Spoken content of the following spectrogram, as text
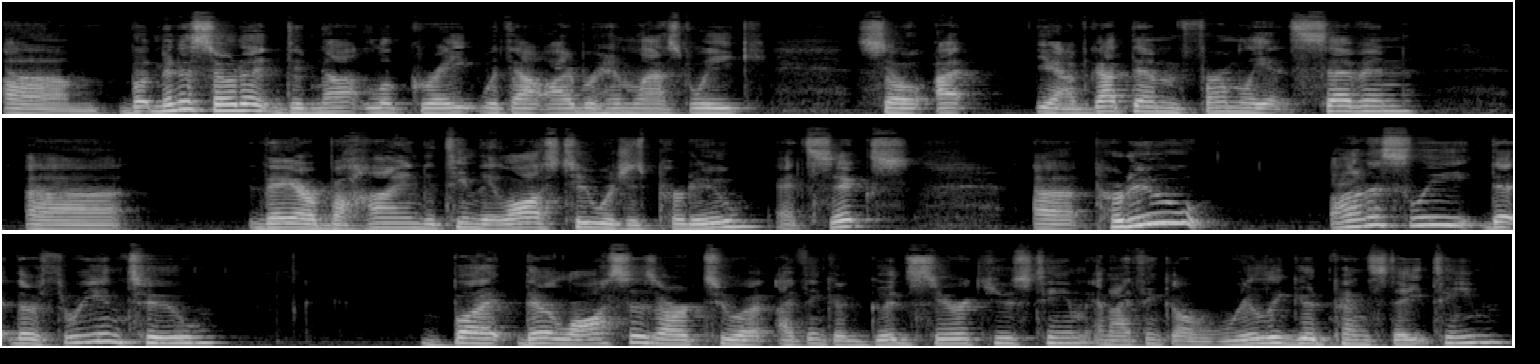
Um, but Minnesota did not look great without Ibrahim last week. So I yeah, I've got them firmly at seven. Uh, they are behind the team they lost to, which is Purdue at six. Uh, Purdue, honestly, they're, they're three and two, but their losses are to a, I think a good Syracuse team and I think a really good Penn State team.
